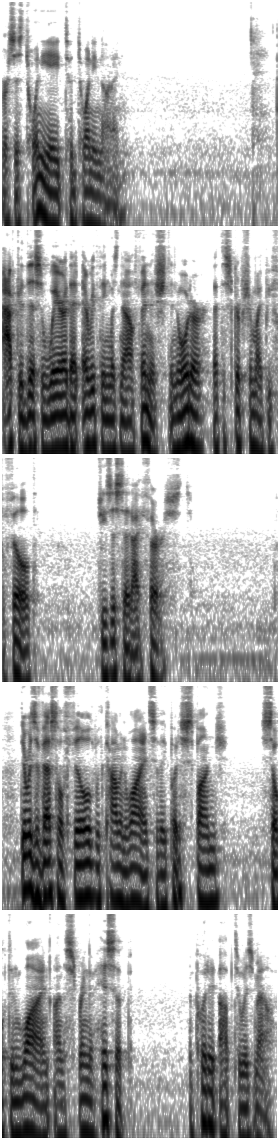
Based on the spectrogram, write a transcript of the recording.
verses 28 to 29. After this, aware that everything was now finished, in order that the scripture might be fulfilled, Jesus said, I thirst. There was a vessel filled with common wine, so they put a sponge soaked in wine on a spring of hyssop and put it up to his mouth.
